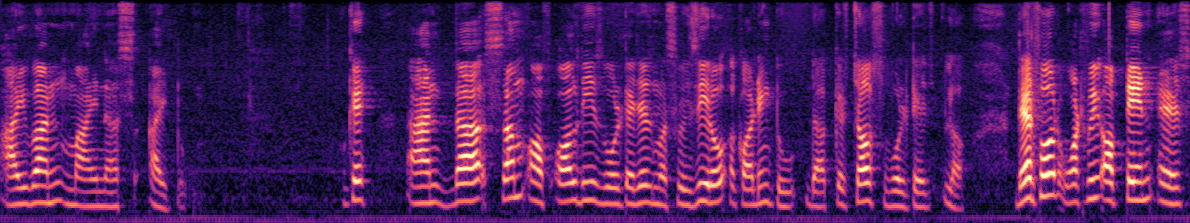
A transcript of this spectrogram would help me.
I 1 minus I 2 okay. and the sum of all these voltages must be 0 according to the Kirchhoff's voltage law. Therefore, what we obtain is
